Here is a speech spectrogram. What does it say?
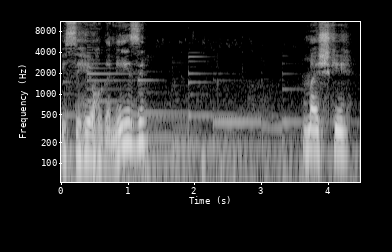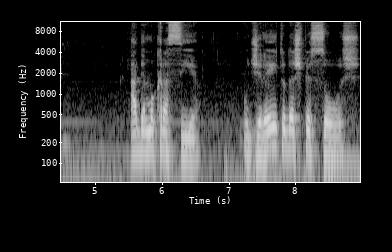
e se reorganize, mas que a democracia, o direito das pessoas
